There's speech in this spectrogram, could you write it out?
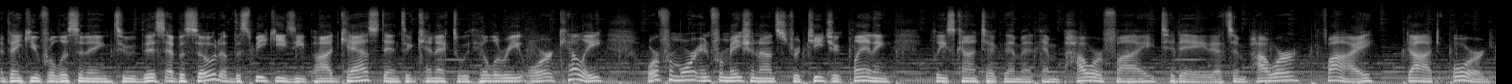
And thank you for listening to this episode of the Speakeasy podcast. And to connect with Hilary or Kelly, or for more information on strategic planning, please contact them at EmpowerFi today. That's empowerfi.org.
